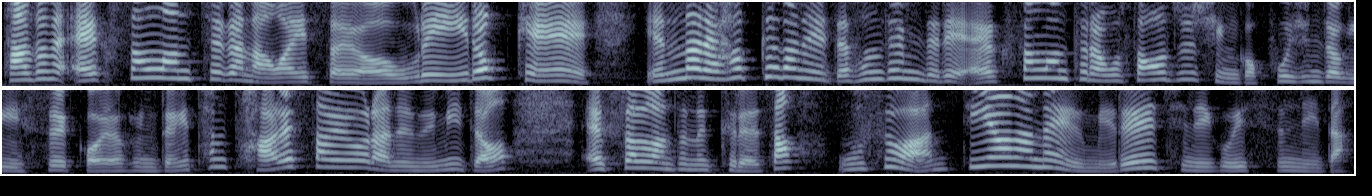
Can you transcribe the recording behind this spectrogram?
다음은 excellent가 나와 있어요. 우리 이렇게 옛날에 학교 다닐 때 선생님들이 excellent라고 써주신 거 보신 적이 있을 거예요. 굉장히 참 잘했어요 라는 의미죠. excellent는 그래서 우수한, 뛰어난의 의미를 지니고 있습니다.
